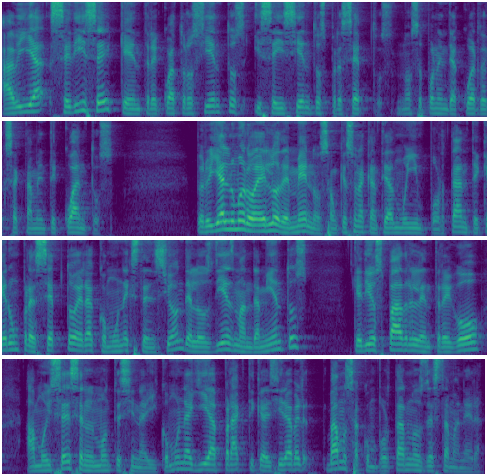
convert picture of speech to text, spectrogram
había, se dice que entre 400 y 600 preceptos, no se ponen de acuerdo exactamente cuántos, pero ya el número es lo de menos, aunque es una cantidad muy importante, que era un precepto, era como una extensión de los 10 mandamientos que Dios Padre le entregó a Moisés en el monte Sinaí, como una guía práctica, decir, a ver, vamos a comportarnos de esta manera.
